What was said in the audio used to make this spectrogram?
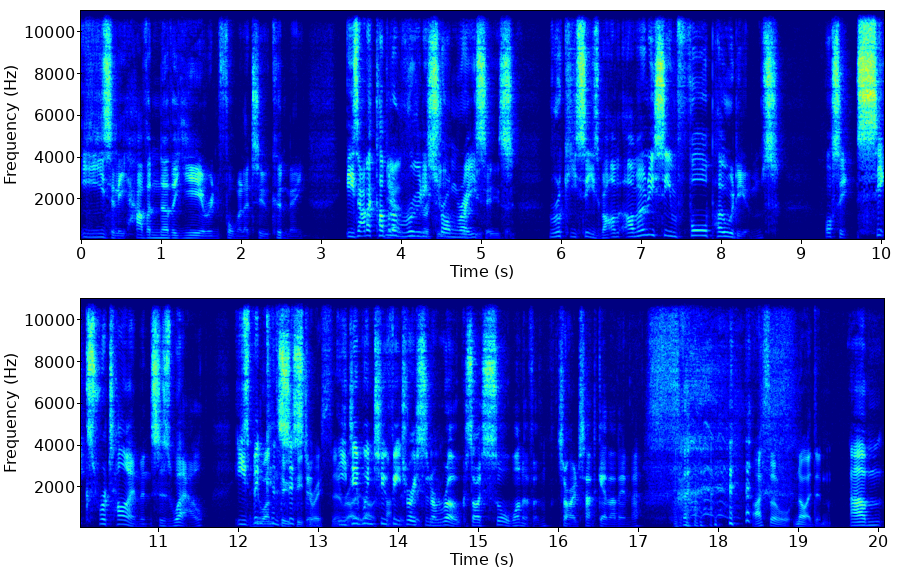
easily have another year in Formula Two, couldn't he? He's had a couple Yeah, of really rookie- strong rookie races, season. rookie season. But I'm, I'm only seeing four podiums. What's it? Six retirements as well. He's been won consistent. races in a he row, did win two feature races in a row because I saw one of them. Sorry, I just had to get that in there. I saw. No, I didn't. Um,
